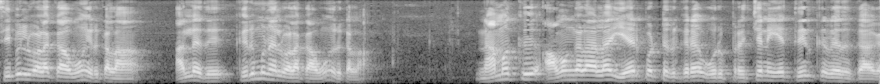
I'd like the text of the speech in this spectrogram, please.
சிவில் வழக்காகவும் இருக்கலாம் அல்லது கிரிமினல் வழக்காகவும் இருக்கலாம். நமக்கு அவங்களால ஏற்பட்டு இருக்கிற ஒரு பிரச்சனையை தீர்க்கிறதுக்காக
